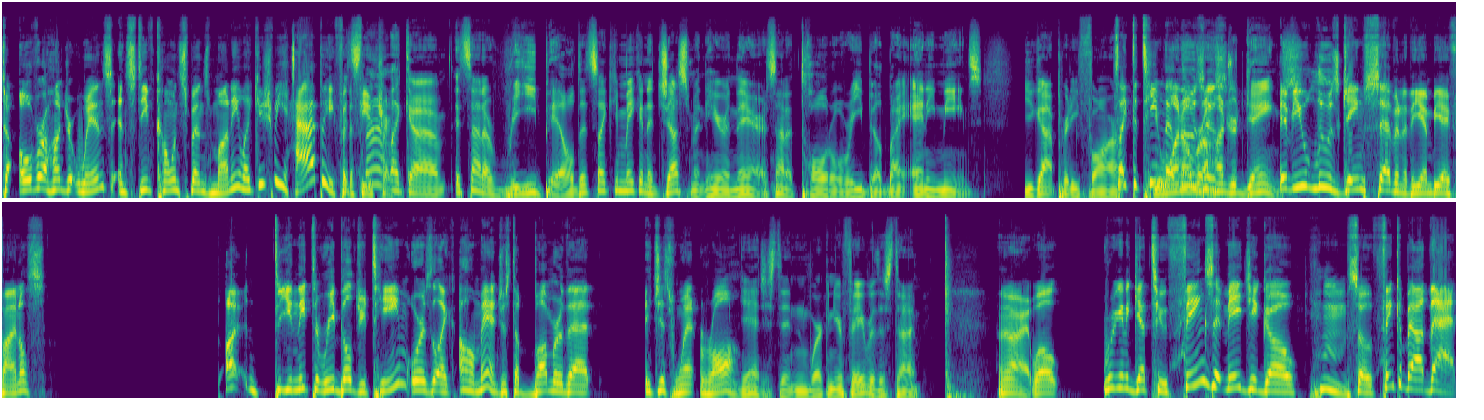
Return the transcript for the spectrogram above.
to over 100 wins and Steve Cohen spends money? Like you should be happy for it's the future. not like a it's not a rebuild. It's like you make an adjustment here and there. It's not a total rebuild by any means. You got pretty far. It's like the team you that won loses over 100 games. If you lose Game Seven of the NBA Finals, uh, do you need to rebuild your team, or is it like, oh man, just a bummer that it just went wrong? yeah, it just didn't work in your favor this time. All right. Well, we're going to get to things that made you go, hmm. So think about that.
